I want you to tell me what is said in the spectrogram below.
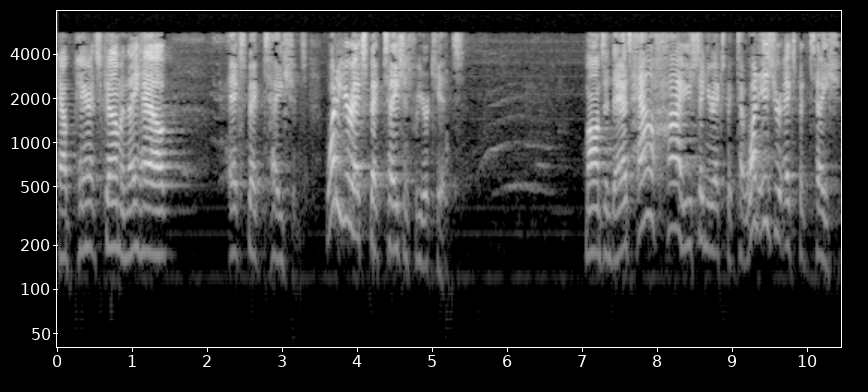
have parents come and they have expectations. What are your expectations for your kids? Moms and dads, how high are you setting your expectation? What is your expectation?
